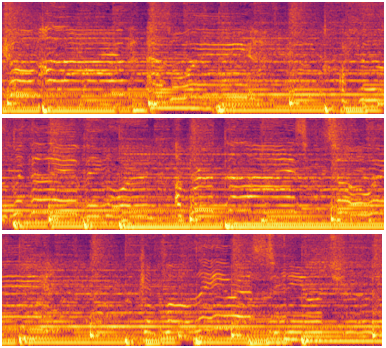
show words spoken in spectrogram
come alive as we are filled with the living word. Uproot the lies so we can fully rest in your truth.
